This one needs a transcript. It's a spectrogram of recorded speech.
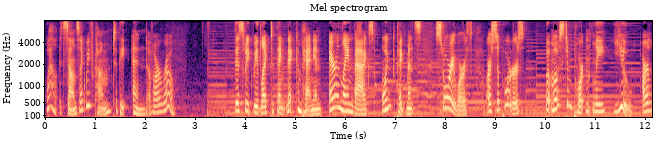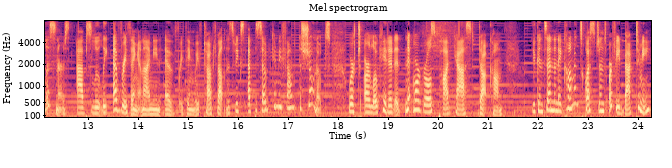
Well, it sounds like we've come to the end of our row. This week, we'd like to thank Knit Companion, Erin Lane Bags, Oink Pigments, Storyworth, our supporters, but most importantly, you, our listeners. Absolutely everything, and I mean everything we've talked about in this week's episode, can be found at the show notes, which are located at knitmoregirlspodcast.com. You can send any comments, questions, or feedback to me,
